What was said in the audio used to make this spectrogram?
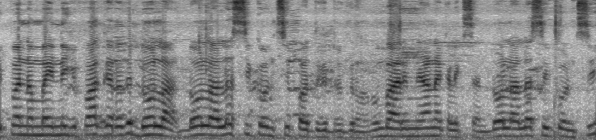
இப்போ நம்ம இன்னைக்கு பார்க்கறது டோலா. டோலாவில் சீக்வன்சி பார்த்துக்கிட்டு இருக்கிறோம். ரொம்ப அருமையான கலெக்ஷன் டோலாவில் சீக்வன்சி.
